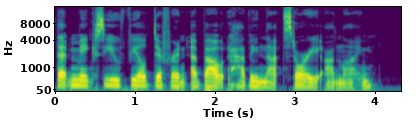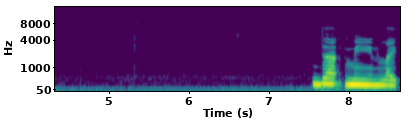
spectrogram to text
that makes you feel different about having that story online? That mean like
